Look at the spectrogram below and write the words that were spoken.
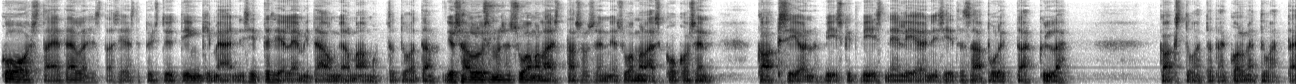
koosta ja tällaisista asioista pystyy tinkimään, niin sitten siellä ei mitään ongelmaa, mutta tuota, jos haluaa semmoisen suomalaistasoisen ja suomalaiskokoisen kaksion 55 neliöä, niin siitä saa pulittaa kyllä 2000 tai 3000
